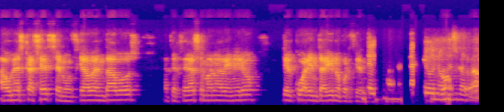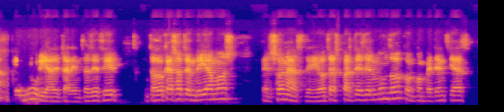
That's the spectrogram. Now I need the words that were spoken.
a una escasez, se anunciaba en Davos, la tercera semana de enero del 41%. Del 41, es verdad. Penuria de talento. Es decir, en todo caso tendríamos personas de otras partes del mundo con competencias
